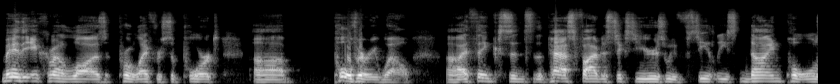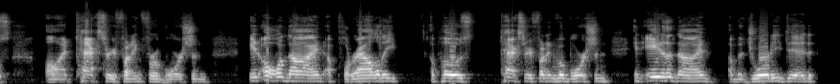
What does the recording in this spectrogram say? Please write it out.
many of the incremental laws pro lifers support uh, poll very well. Uh, I think since the past five to six years, we've seen at least nine polls on tax refunding for abortion. In all nine, a plurality opposed tax funding of abortion. In eight of the nine, a majority did.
